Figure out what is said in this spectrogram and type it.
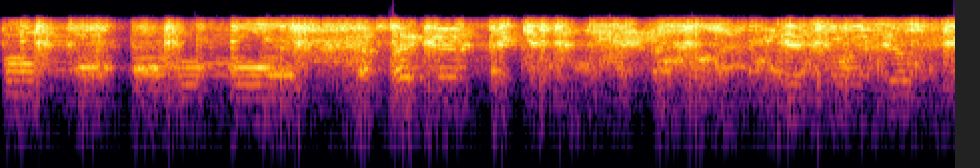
I gotta take it to the end.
